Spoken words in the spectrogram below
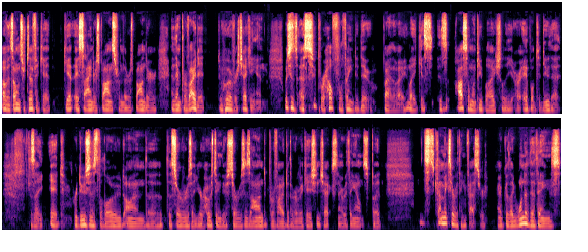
of its own certificate, get a signed response from the responder, and then provide it to whoever's checking in, which is a super helpful thing to do, by the way. Like it's it's awesome when people actually are able to do that. Because like it reduces the load on the the servers that you're hosting their services on to provide the revocation checks and everything else. But this kind of makes everything faster. Right? Because like one of the things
